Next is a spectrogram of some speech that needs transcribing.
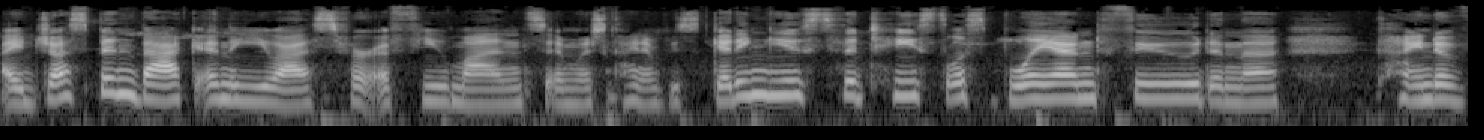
I just been back in the US for a few months and was kind of just getting used to the tasteless, bland food and the kind of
